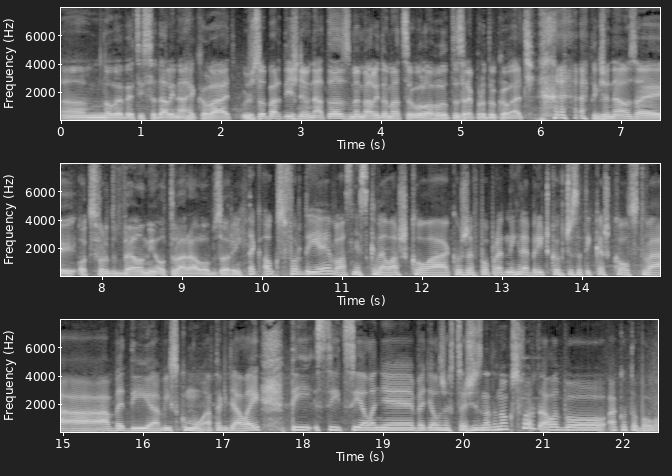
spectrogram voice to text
um, nové veci sa dali nahekovať. Už zo pár týždňov na to sme mali domácu úlohu to zreprodukovať. Takže naozaj Oxford veľmi otváral obzory. Tak Oxford je vlastne skvelá škola, akože v popredných rebríčkoch, čo sa týka školstva a, a vedy a výskumu a tak ďalej. Ty si cieľene vedel, že chceš ísť na ten Oxford, alebo ako to bolo?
